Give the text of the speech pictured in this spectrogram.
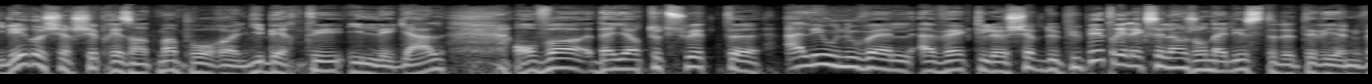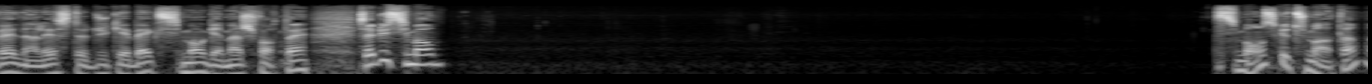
Il est recherché présentement pour euh, liberté illégale. On va d'ailleurs tout de suite euh, aller aux nouvelles avec le chef de pupitre et l'excellent journaliste de TVA dans l'Est du Québec, Simon Gamache-Fortin. Salut Simon. Simon, est-ce que tu m'entends?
